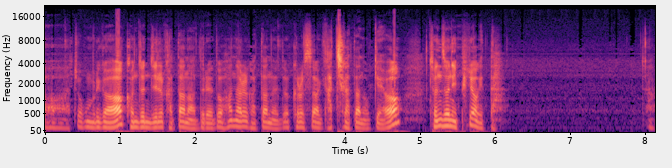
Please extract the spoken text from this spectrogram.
아, 조금 우리가 건전지를 갖다 놔더라도 하나를 갖다 놔도 그럴싸하게 같이 갖다 놓을게요. 전선이 필요하겠다. 자,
